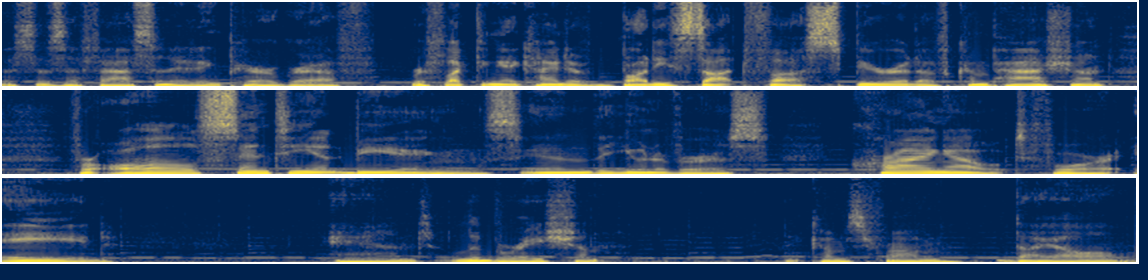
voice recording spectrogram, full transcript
This is a fascinating paragraph reflecting a kind of bodhisattva spirit of compassion for all sentient beings in the universe crying out for aid and liberation. It comes from Dayal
